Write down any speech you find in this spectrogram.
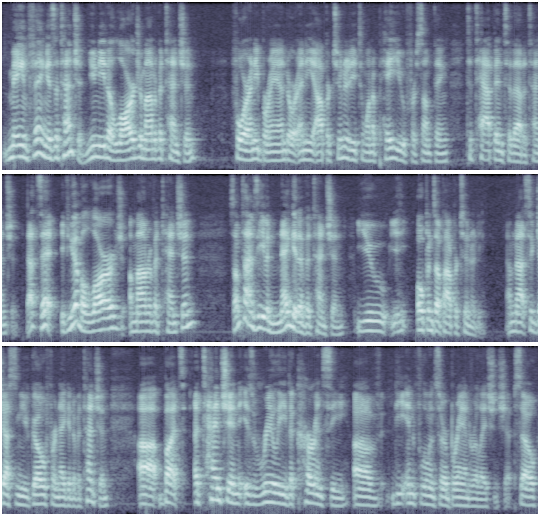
main thing is attention. You need a large amount of attention for any brand or any opportunity to want to pay you for something to tap into that attention. That's it. If you have a large amount of attention, sometimes even negative attention, you, opens up opportunity. I'm not suggesting you go for negative attention, uh, but attention is really the currency of the influencer brand relationship. So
